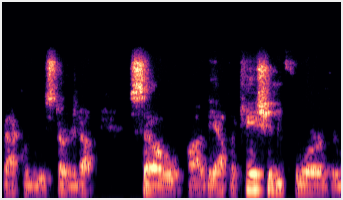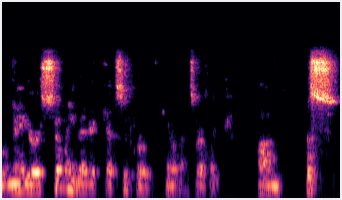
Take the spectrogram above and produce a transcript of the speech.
back when we started up. So uh, the application for the remainder, assuming that it gets approved, you know, that sort of thing. Um, this,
